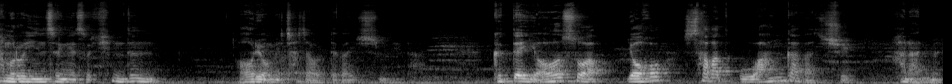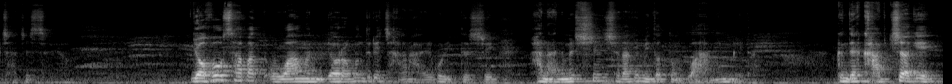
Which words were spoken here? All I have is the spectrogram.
참으로 인생에서 힘든 어려움이 찾아올 때가 있습니다. 그때 여호수아 여호사밧 왕과 같이 하나님을 찾으세요. 여호사밧 왕은 여러분들이 잘 알고 있듯이 하나님을 신실하게 믿었던 왕입니다. 근데 갑자기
